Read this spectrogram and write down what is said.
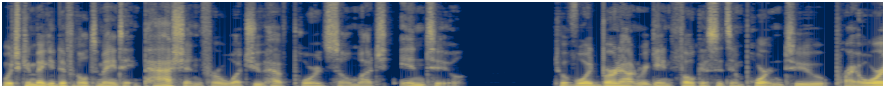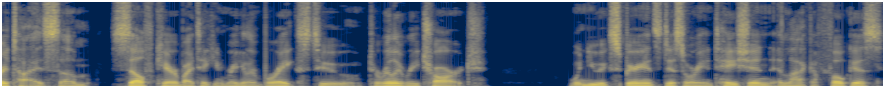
which can make it difficult to maintain passion for what you have poured so much into. To avoid burnout and regain focus, it's important to prioritize some self care by taking regular breaks to, to really recharge. When you experience disorientation and lack of focus,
